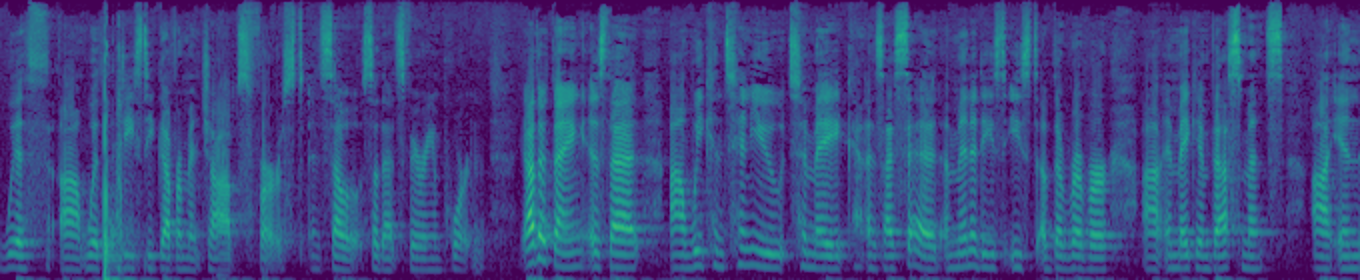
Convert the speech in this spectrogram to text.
with, uh, with DC government jobs first. And so, so that's very important. The other thing is that uh, we continue to make, as I said, amenities east of the river uh, and make investments uh, in,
